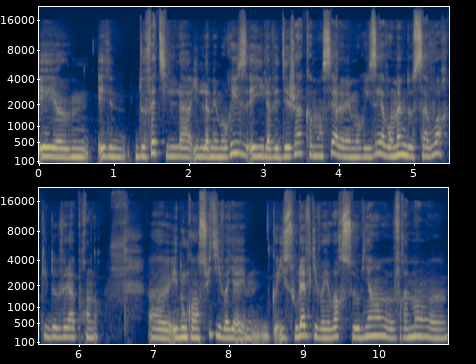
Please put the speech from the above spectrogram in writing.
et, de fait, il la mémorise et il avait déjà commencé à la mémoriser avant même de savoir qu'il devait l'apprendre. Euh, et donc ensuite, il, soulève qu'il va y avoir ce lien euh, vraiment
